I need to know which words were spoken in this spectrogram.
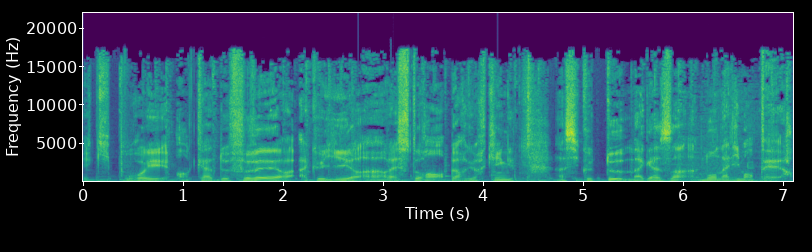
et qui pourrait, en cas de feu vert, accueillir un restaurant Burger King ainsi que deux magasins non alimentaires.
